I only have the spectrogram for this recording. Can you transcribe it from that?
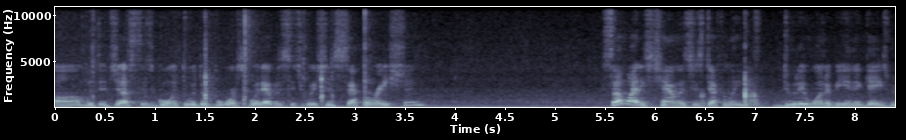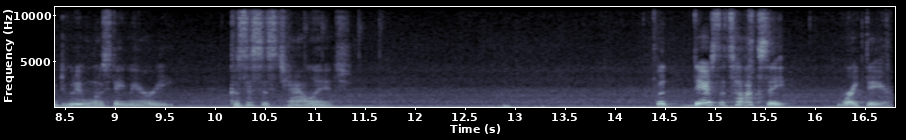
Um, with the justice, going through a divorce, whatever the situation, separation Somebody's challenge is definitely do they want to be in engagement? Do they want to stay married? Because this is challenge. But there's the toxic right there.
